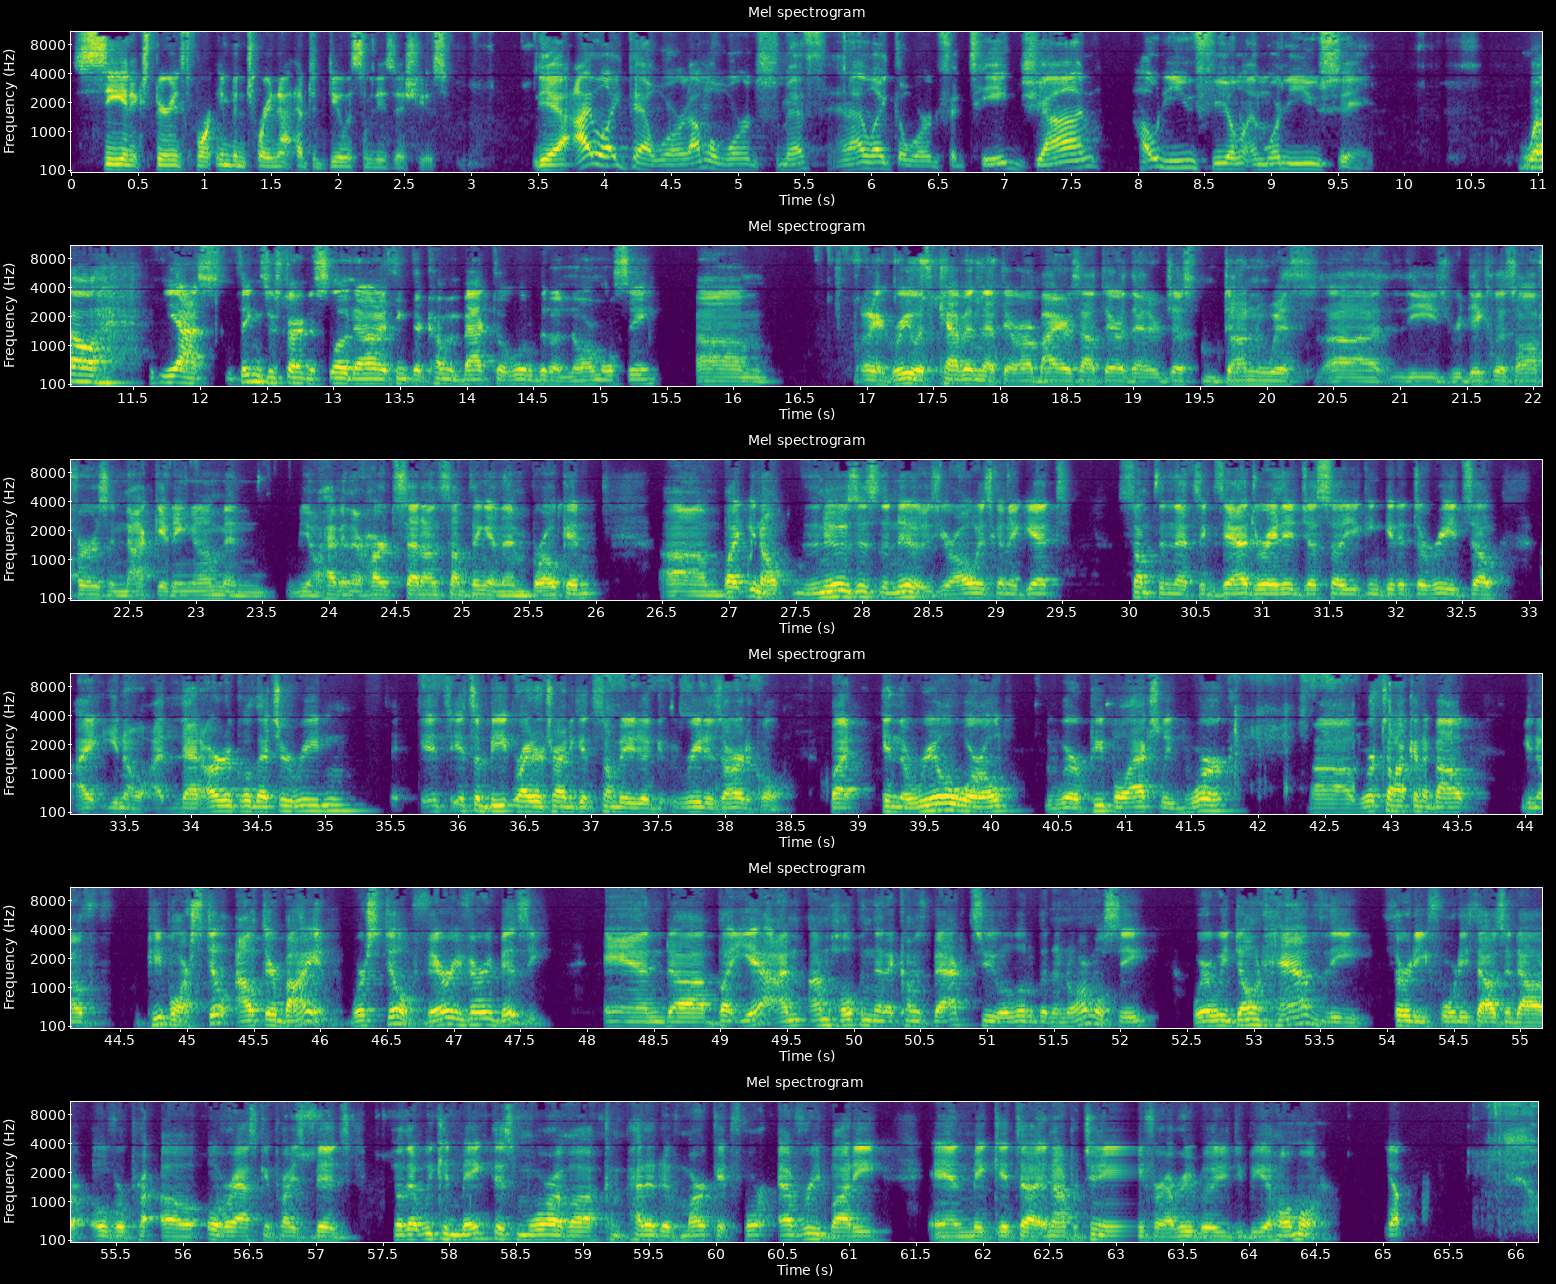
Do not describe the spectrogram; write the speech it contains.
see and experience more inventory, not have to deal with some of these issues. Yeah, I like that word. I'm a wordsmith and I like the word fatigue. John, how do you feel and what are you seeing? Well, yes, things are starting to slow down. I think they're coming back to a little bit of normalcy. Um, I agree with Kevin that there are buyers out there that are just done with uh, these ridiculous offers and not getting them, and you know having their heart set on something and then broken. Um, but you know the news is the news. You're always going to get something that's exaggerated just so you can get it to read. So I, you know, that article that you're reading, it's it's a beat writer trying to get somebody to read his article. But in the real world, where people actually work, uh, we're talking about you know people are still out there buying. We're still very, very busy. And uh, but yeah, I'm I'm hoping that it comes back to a little bit of normalcy where we don't have the thirty, forty thousand dollar over uh, over asking price bids, so that we can make this more of a competitive market for everybody and make it uh, an opportunity for everybody to be a homeowner. Yep.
